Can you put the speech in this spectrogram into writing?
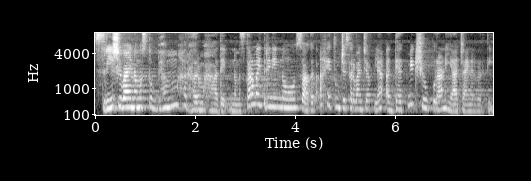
श्री शिवाय नमस्तुभ्यम हर हर महादेव. नमस्कार मैत्रिणींनो स्वागत आहे तुमचे सर्वांचे आपल्या आध्यात्मिक शिवपुराण या चॅनलवरती.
